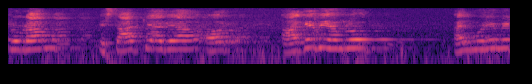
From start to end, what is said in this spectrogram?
प्रोग्राम स्टार्ट किया गया और आगे भी हम लोग अलमुरी में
